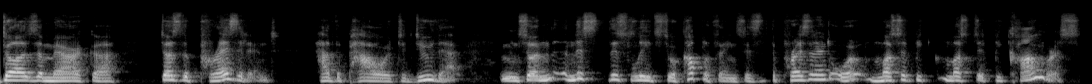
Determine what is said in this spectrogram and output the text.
does America, does the president have the power to do that? I mean, so and, this this leads to a couple of things: is it the president, or must it be must it be Congress?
